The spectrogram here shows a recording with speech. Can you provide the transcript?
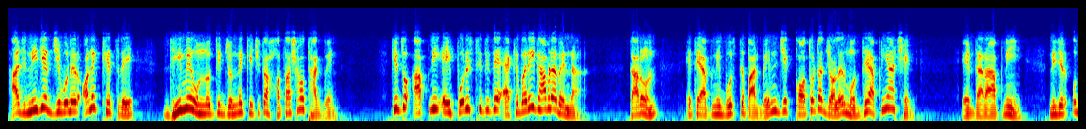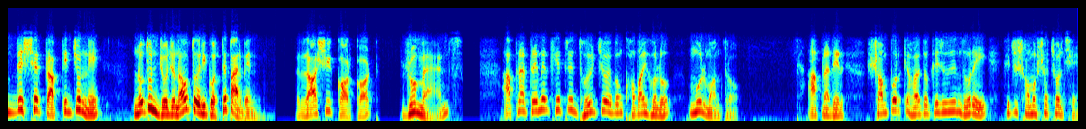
আজ নিজের জীবনের অনেক ক্ষেত্রে ধীমে উন্নতির জন্য কিছুটা হতাশাও থাকবেন। কিন্তু আপনি এই পরিস্থিতিতে একেবারেই ঘাবড়াবেন না। কারণ এতে আপনি বুঝতে পারবেন যে কতটা জলের মধ্যে আপনি আছেন। এর দ্বারা আপনি নিজের উদ্দেশ্যের প্রাপ্তির জন্যে নতুন যোজনাও তৈরি করতে পারবেন। রাশি কর্কট রোম্যান্স। আপনার প্রেমের ক্ষেত্রে ধৈর্য এবং ক্ষমাই হল মূল মন্ত্র। আপনাদের সম্পর্কে হয়তো কিছুদিন ধরেই কিছু সমস্যা চলছে।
